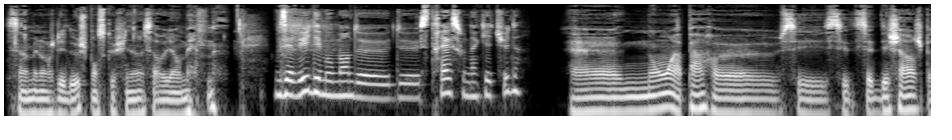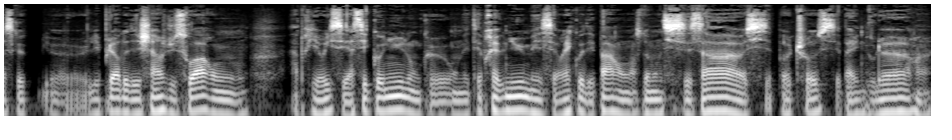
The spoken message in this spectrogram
c'est un mélange des deux. Je pense que finalement, ça revient au même. Vous avez eu des moments de, de stress ou d'inquiétude? Euh, non, à part euh, c'est, cette décharge, parce que euh, les pleurs de décharge du soir, on, a priori c'est assez connu, donc euh, on était prévenu, mais c'est vrai qu'au départ on se demande si c'est ça, si c'est pas autre chose, si c'est pas une douleur,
